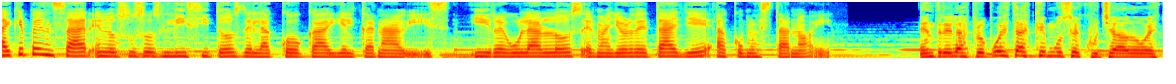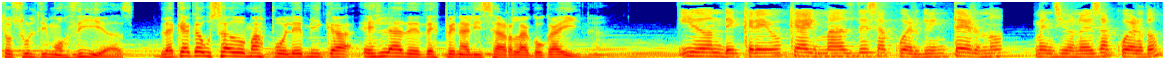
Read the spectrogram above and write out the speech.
hay que pensar en los usos lícitos de la coca y el cannabis y regularlos en mayor detalle a cómo están hoy. Entre las propuestas que hemos escuchado estos últimos días, la que ha causado más polémica es la de despenalizar la cocaína. Y donde creo que hay más desacuerdo interno, menciono desacuerdo,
